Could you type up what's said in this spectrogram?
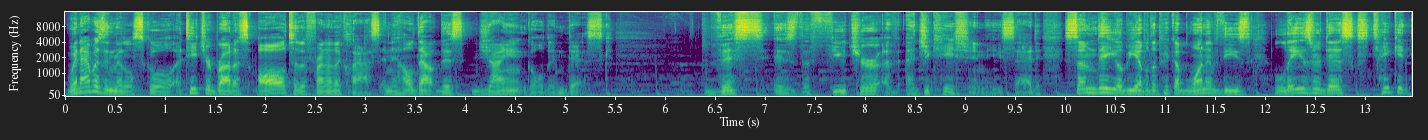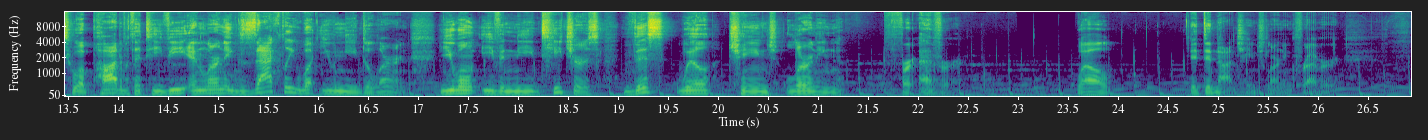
When I was in middle school, a teacher brought us all to the front of the class and held out this giant golden disc. This is the future of education, he said. Someday you'll be able to pick up one of these laser discs, take it to a pod with a TV, and learn exactly what you need to learn. You won't even need teachers. This will change learning forever. Well, it did not change learning forever.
